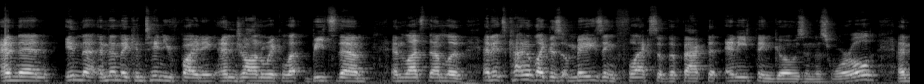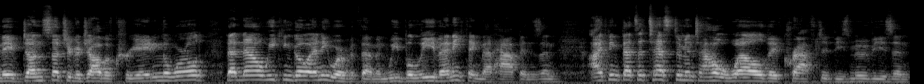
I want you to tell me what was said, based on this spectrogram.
and then in that and then they continue fighting and john wick let, beats them and lets them live. And it's kind of like this amazing flex of the fact that anything goes in this world and they've done such a good job of creating the world that now we can go anywhere with them and we believe anything that happens. And i think that's a testament to how well they've crafted these movies and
